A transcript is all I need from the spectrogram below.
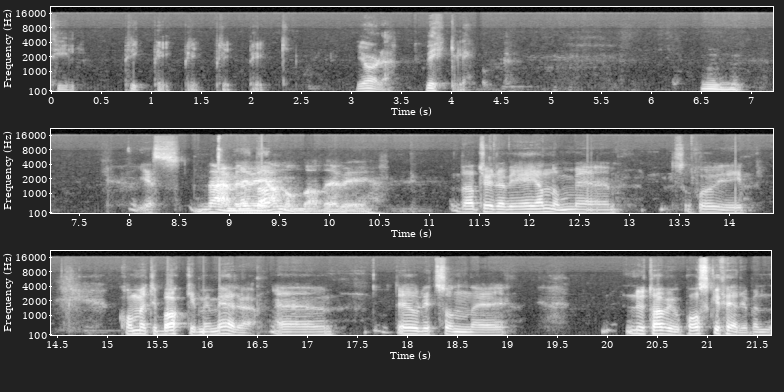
til prikk, prikk, prikk, prikk, prikk. Gjør det. Virkelig. Mm. Yes. Nei, men det er vi gjennom, da? Det er vi Da tror jeg vi er gjennom. eh, Så får vi komme tilbake med mer. Eh, Det er jo litt sånn eh, Nå tar vi jo påskeferie, men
